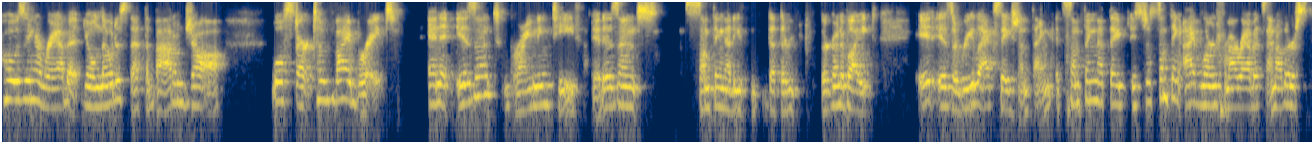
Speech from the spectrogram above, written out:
posing a rabbit, you'll notice that the bottom jaw will start to vibrate, and it isn't grinding teeth. It isn't something that he, that they're they're going to bite. It is a relaxation thing. It's something that they. It's just something I've learned from our rabbits and others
